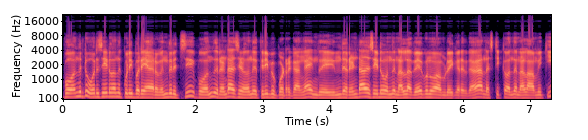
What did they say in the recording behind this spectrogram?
இப்போ வந்துட்டு ஒரு சைடு வந்து குழிப்பணியாரம் வந்துருச்சு. இப்போ வந்து ரெண்டாவது சைடு வந்து திருப்பி போட்டிருக்காங்க. இந்த இந்த ரெண்டாவது சைடும் வந்து நல்லா வேகணும் அப்படிங்கிறதுக்காக அந்த ஸ்டிக்கை வந்து நல்லா அமுக்கி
